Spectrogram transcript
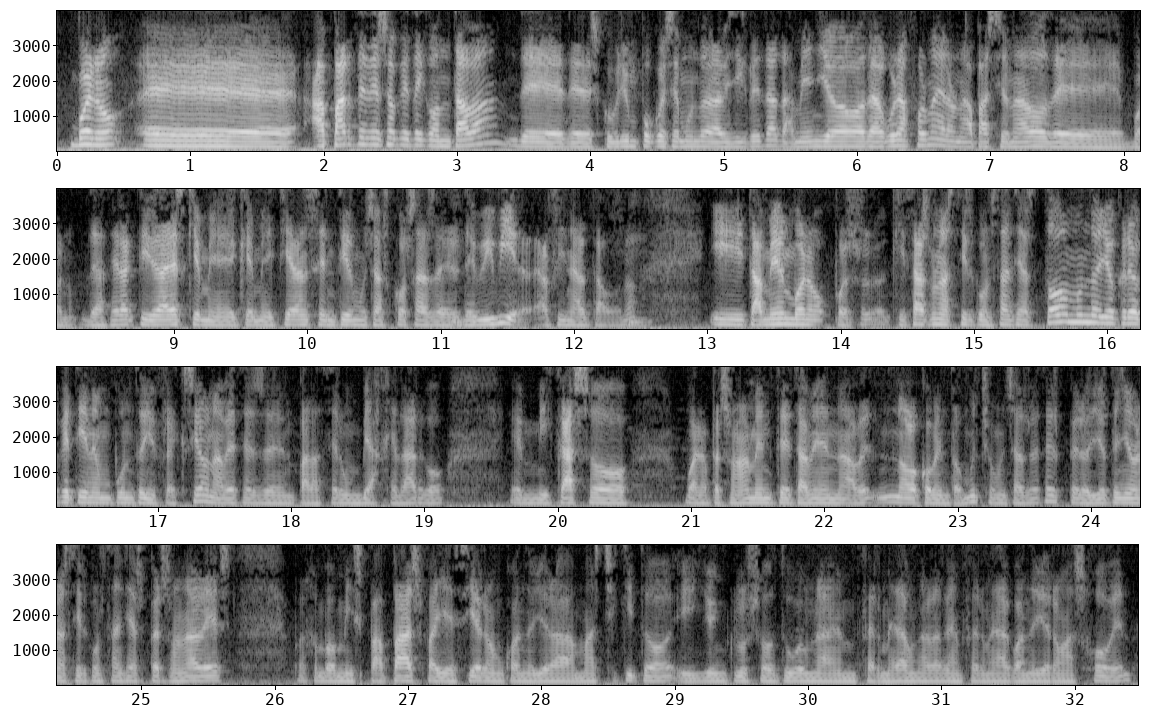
Bueno, eh, aparte de eso que te contaba, de, descubrir un poco ese mundo de la bicicleta, también yo de alguna forma era un apasionado de, bueno, de hacer actividades que me, que me hicieran sentir muchas cosas de, vivir, al fin y al cabo, ¿no? Mm. Y también, bueno, pues quizás unas circunstancias. Todo el mundo yo creo que tiene un punto de inflexión a veces para hacer un viaje largo. En mi caso, bueno, personalmente también, no lo comento mucho muchas veces, pero yo tenía unas circunstancias personales. Por ejemplo, mis papás fallecieron cuando yo era más chiquito y yo incluso tuve una enfermedad, una larga enfermedad cuando yo era más joven,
